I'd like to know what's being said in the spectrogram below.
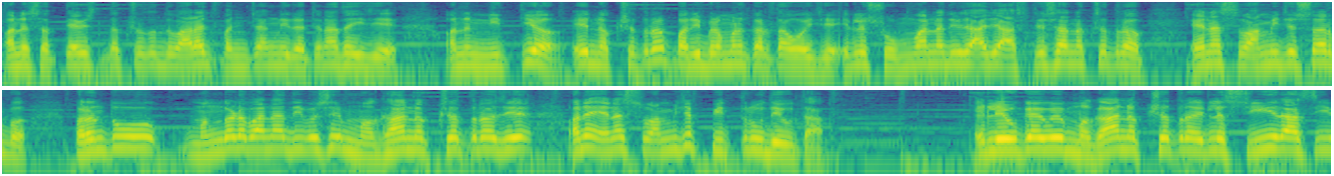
અને સત્યાવીસ નક્ષત્રો દ્વારા જ પંચાંગની રચના થઈ છે. અને નિત્ય એ નક્ષત્ર પરિભ્રમણ કરતા હોય છે. એટલે સોમવારના દિવસે આજે આશ્લેષા નક્ષત્ર, એના સ્વામી છે સર્પ. પરંતુ મંગળવારના દિવસે મઘા નક્ષત્ર છે અને એના સ્વામી છે પિતૃ દેવતા એટલે એવું કહેવાય મઘા નક્ષત્ર એટલે સિંહ રાશિ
